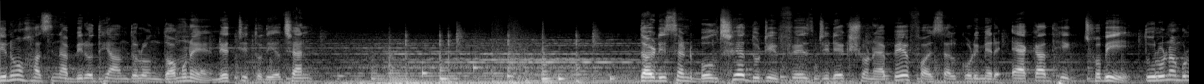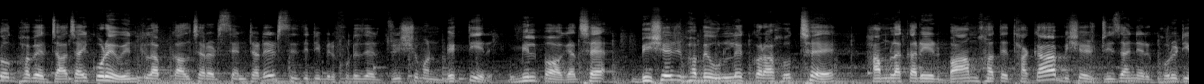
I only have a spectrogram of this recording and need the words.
দিনও হাসিনা বিরোধী আন্দোলন দমনে নেতৃত্ব দিয়েছেন। দ্য ডিসেন্ট বলছে, দুটি ফেস ডিরেকশন অ্যাপে ফয়সাল করিমের একাধিক ছবি তুলনামূলকভাবে যাচাই করেও ইনকিলাব কালচারাল সেন্টারের সিসিটিভির ফুটেজের দৃশ্যমান ব্যক্তির মিল পাওয়া গেছে। বিশেষভাবে উল্লেখ করা হচ্ছে, হামলাকারীর বাম হাতে থাকা বিশেষ ডিজাইনের ঘড়িটি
